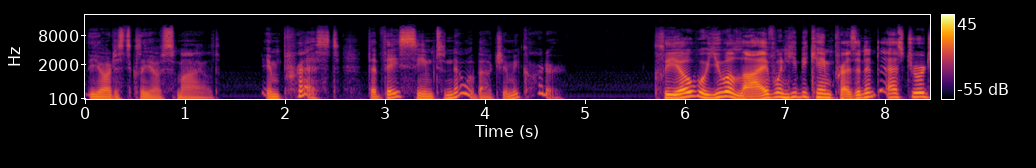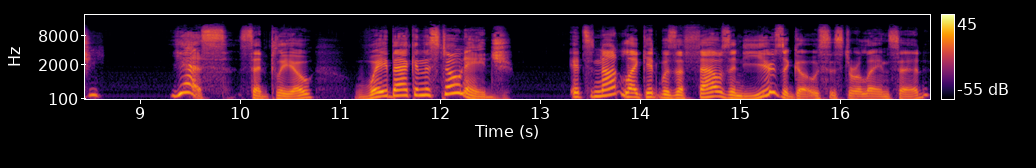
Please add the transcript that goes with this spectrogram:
The artist Cleo smiled, impressed that they seemed to know about Jimmy Carter. Cleo, were you alive when he became president? asked Georgie. Yes, said Cleo, way back in the Stone Age. It's not like it was a thousand years ago, Sister Elaine said.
